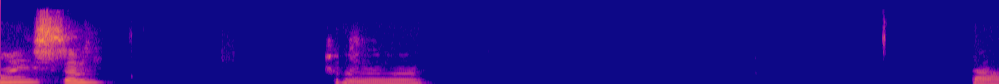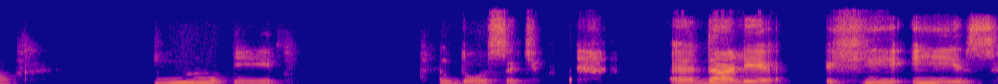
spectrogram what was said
Eyes. Так. Ну і досить. Е, Далі, he is,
